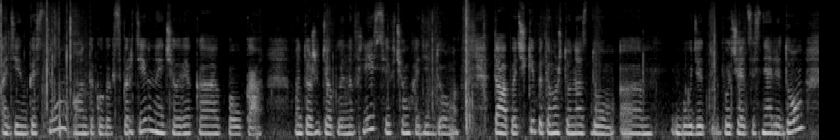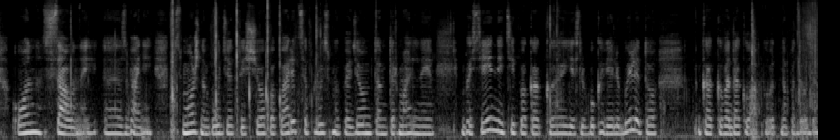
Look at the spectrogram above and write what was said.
один костюм, он такой как спортивный, Человека-паука. Он тоже теплый на флисе, в чем ходить дома. Тапочки, потому что у нас дом будет, получается, сняли дом, он с сауной, э, с баней. То есть можно будет еще попариться, плюс мы пойдем там термальные бассейны, типа как э, если в Буковеле были, то как вода клаб, вот наподобие.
